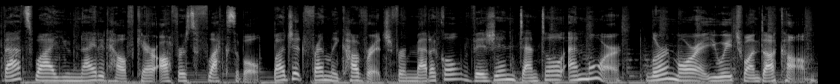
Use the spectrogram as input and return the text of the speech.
That's why United Healthcare offers flexible, budget friendly coverage for medical, vision, dental, and more. Learn more at uhone.com.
